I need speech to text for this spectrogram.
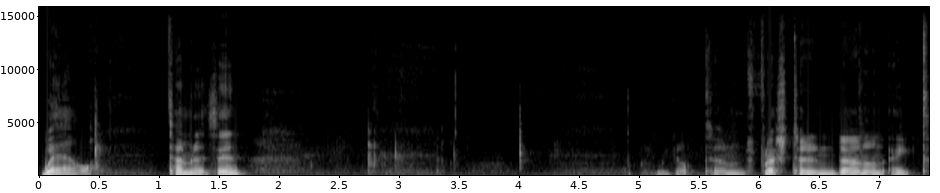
Well, 10 minutes in, we got um, flesh tone down on 8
